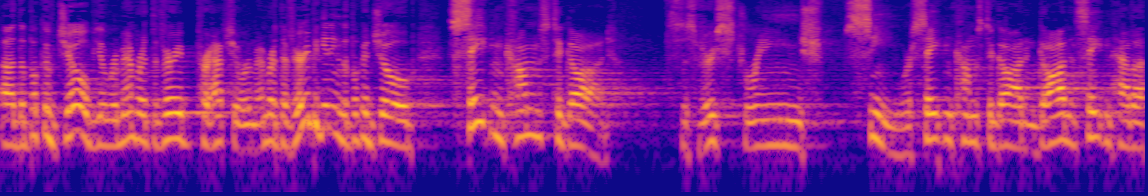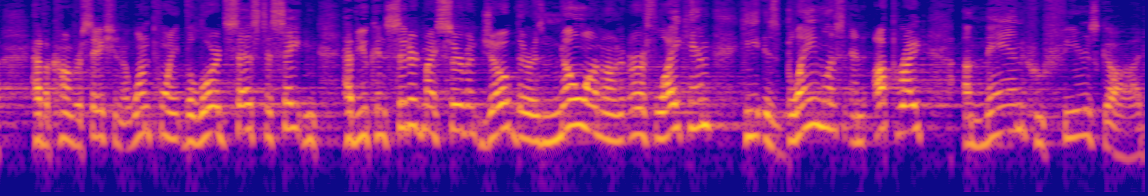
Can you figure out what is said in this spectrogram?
uh, the book of Job, you'll remember at the very, perhaps you'll remember, at the very beginning of the book of Job, Satan comes to God. It's this very strange scene where Satan comes to God and God and Satan have a, have a conversation. At one point, the Lord says to Satan, Have you considered my servant Job? There is no one on earth like him. He is blameless and upright, a man who fears God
